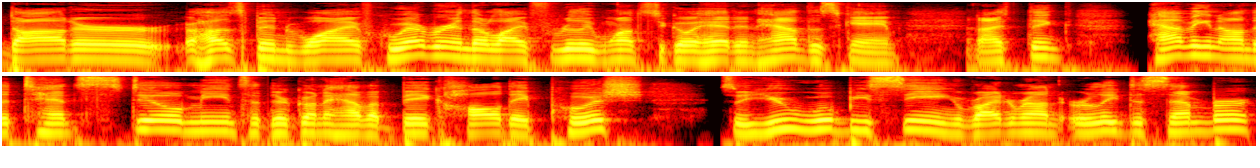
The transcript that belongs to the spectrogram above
daughter, husband, wife, whoever in their life really wants to go ahead and have this game. And I think having it on the 10th still means that they're going to have a big holiday push. So you will be seeing right around early December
